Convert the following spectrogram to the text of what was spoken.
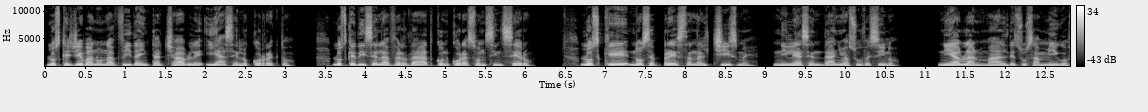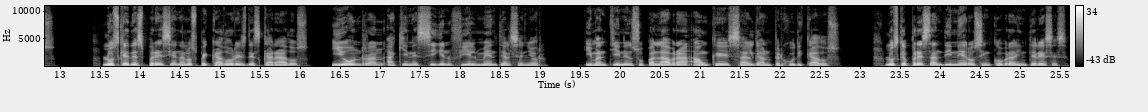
Los que llevan una vida intachable y hacen lo correcto, los que dicen la verdad con corazón sincero, los que no se prestan al chisme, ni le hacen daño a su vecino, ni hablan mal de sus amigos, los que desprecian a los pecadores descarados y honran a quienes siguen fielmente al Señor, y mantienen su palabra aunque salgan perjudicados, los que prestan dinero sin cobrar intereses,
